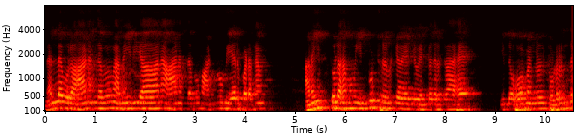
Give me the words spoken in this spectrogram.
நல்ல ஒரு ஆனந்தமும் அமைதியான ஆனந்தமும் அன்பும் ஏற்படணும். அனைத்துலகமும் இன்புற்று இருக்க வேண்டும் என்பதற்காக இந்த ஹோமங்கள் தொடர்ந்து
